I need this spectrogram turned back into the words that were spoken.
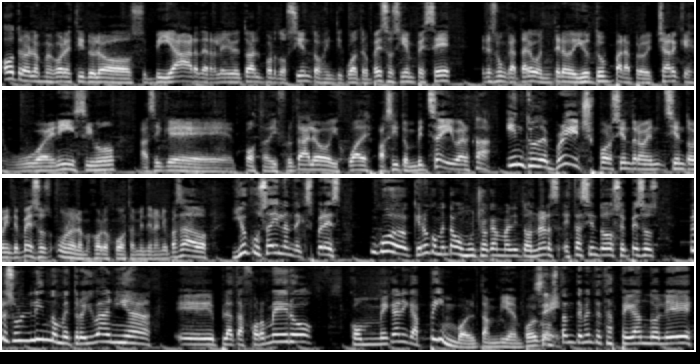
otro de los mejores títulos VR de realidad virtual por 224 pesos. Y en PC tenés un catálogo entero de YouTube para aprovechar que es buenísimo. Así que posta, disfrutalo y jugá despacito en Beat Saber. Into the Bridge por 190 120 pesos, uno de los mejores juegos también del año pasado. Yoku's Island Express, un juego que no comentamos mucho acá en Malditos Nerds, está a 112 pesos, pero es un lindo Metroidvania eh, plataformero con mecánica pinball también, porque Sí. constantemente estás pegándole eh,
